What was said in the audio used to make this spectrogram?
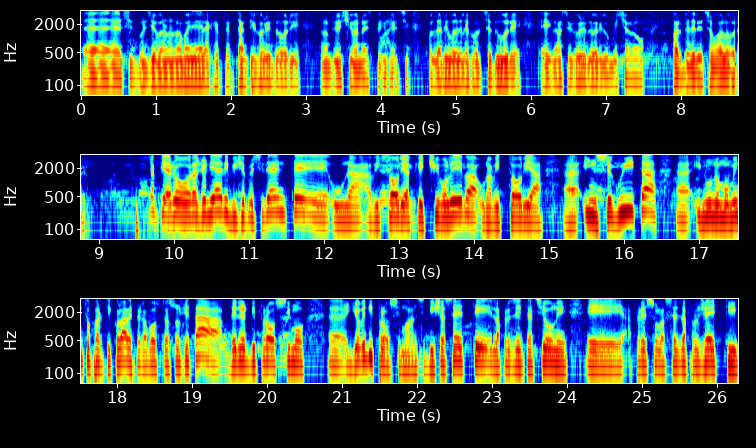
eh, si svolgevano in una maniera che per tanti corridori non riuscivano a esprimersi. Con l'arrivo delle corse dure e i nostri corridori cominciano a far vedere il suo valore. Giampiero Ragionieri, vicepresidente, una vittoria che ci voleva, una vittoria eh, inseguita eh, in un momento particolare per la vostra società. Venerdì prossimo, eh, giovedì prossimo anzi, 17, la presentazione eh, presso la Sesa Progetti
